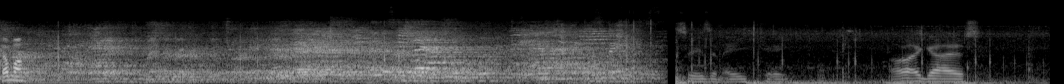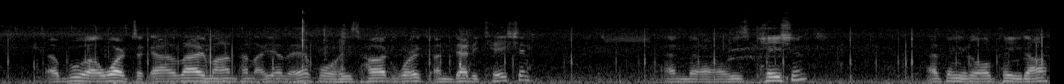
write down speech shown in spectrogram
Come on. Season 8K. Alright guys. Abu Award Chakazai Mantan Ayade for his hard work and dedication and uh, his patience. I think it all paid off.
